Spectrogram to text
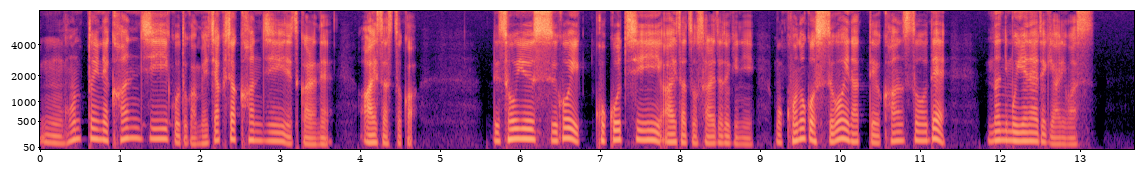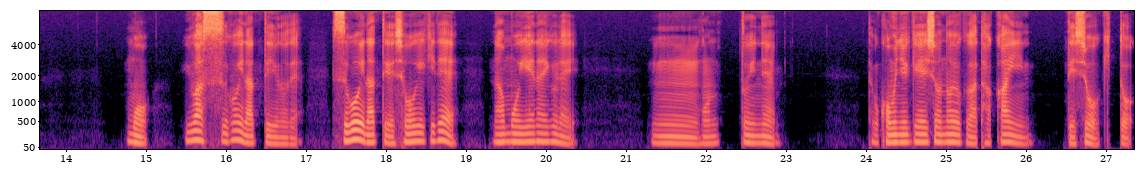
うん、本当にね、感じいいことがめちゃくちゃ感じいいですからね。挨拶とか。で、そういうすごい心地いい挨拶をされた時に、もうこの子すごいなっていう感想で何も言えない時あります。もう、うわ、すごいなっていうので、すごいなっていう衝撃で何も言えないぐらい、うーん、本当にね、多分コミュニケーション能力が高いんでしょう、きっと。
